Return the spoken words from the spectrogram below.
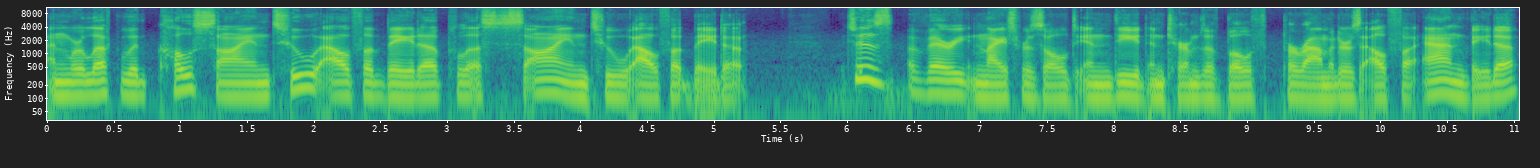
and we're left with cosine 2 alpha beta plus sine 2 alpha beta, which is a very nice result indeed in terms of both parameters alpha and beta.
